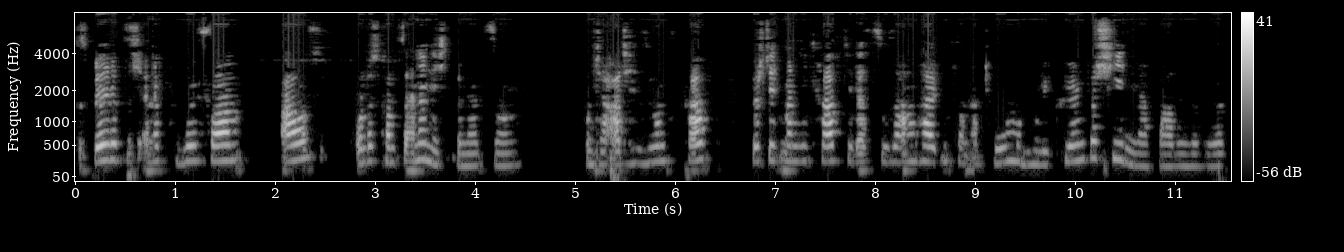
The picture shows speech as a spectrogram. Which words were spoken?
Es bildet sich eine Kugelform aus und es kommt zu einer Nichtbenetzung. Unter Adhäsionskraft versteht man die Kraft, die das Zusammenhalten von Atomen und Molekülen verschiedener Phasen bewirkt.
